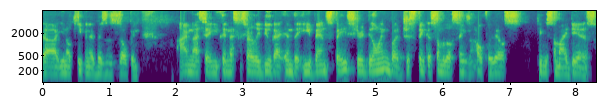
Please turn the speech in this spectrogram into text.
uh, you know keeping their businesses open. I'm not saying you can necessarily do that in the event space you're doing, but just think of some of those things, and hopefully they'll give you some ideas.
